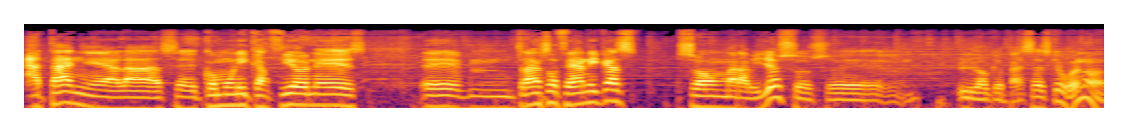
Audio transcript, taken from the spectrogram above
atañe a las eh, comunicaciones eh, transoceánicas son maravillosos. Lo que pasa es que bueno,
